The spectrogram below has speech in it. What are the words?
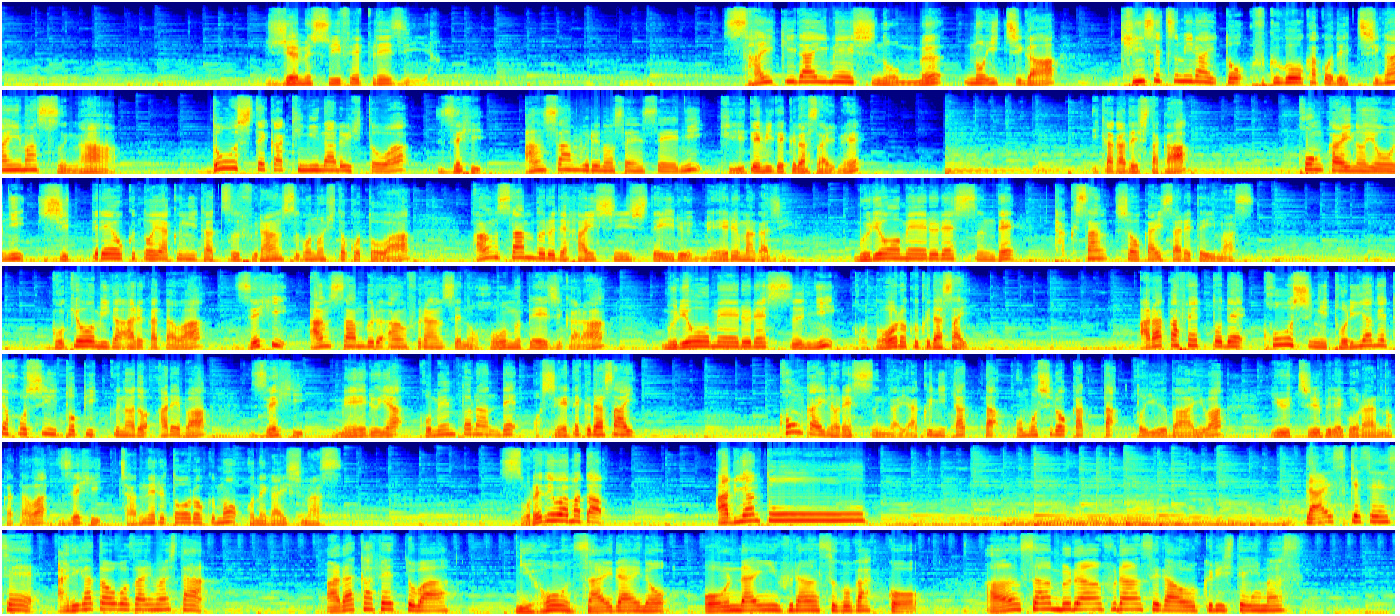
Je me suis fait plaisir. 再記代名詞のむの位置が近接未来と複合過去で違いますが、どうしてか気になる人はぜひアンサンブルの先生に聞いてみてくださいね。いかがでしたか今回のように知っておくと役に立つフランス語の一言は、アンサンブルで配信しているメールマガジン、無料メールレッスンでたくさん紹介されています。ご興味がある方は、ぜひアンサンブル・アン・フランセのホームページから無料メールレッスンにご登録ください。アラカフェットで講師に取り上げてほしいトピックなどあれば、ぜひメールやコメント欄で教えてください。今回のレッスンが役に立った、面白かったという場合は、YouTube でご覧の方はぜひチャンネル登録もお願いします。それではまたアビアント大輔先生、ありがとうございました。アラカフェットは、日本最大のオンラインフランス語学校、アンサンブル・アン・フランセがお送りしています。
